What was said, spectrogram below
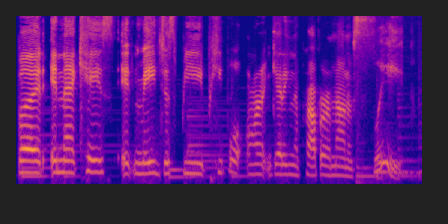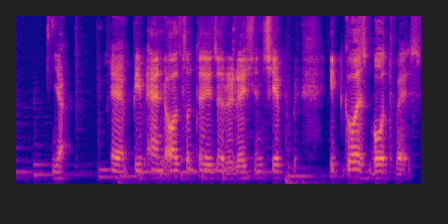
But in that case, it may just be people aren't getting the proper amount of sleep. yeah and also there is a relationship it goes both ways.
